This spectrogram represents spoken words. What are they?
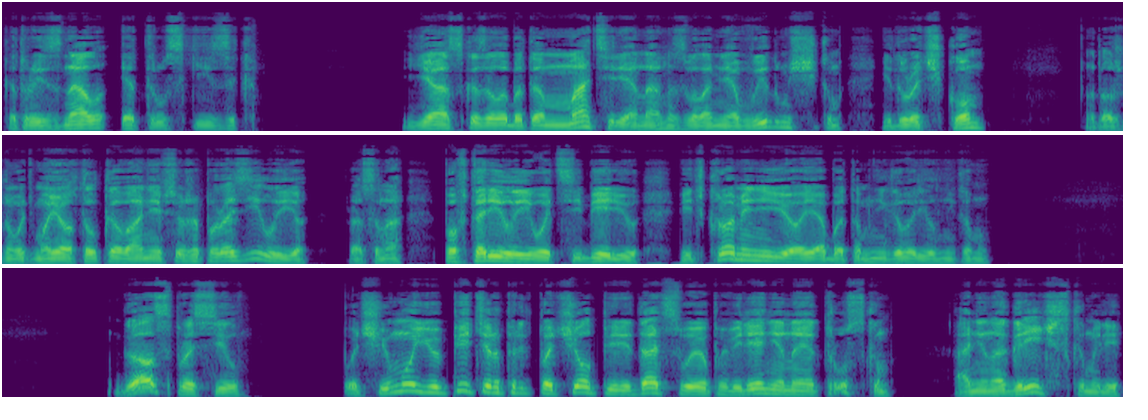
который знал этрусский язык. Я сказал об этом матери, она назвала меня выдумщиком и дурачком, но, должно быть, мое толкование все же поразило ее, раз она повторила его Тиберию, ведь кроме нее я об этом не говорил никому. Гал спросил, Почему Юпитер предпочел передать свое повеление на этрусском, а не на греческом или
